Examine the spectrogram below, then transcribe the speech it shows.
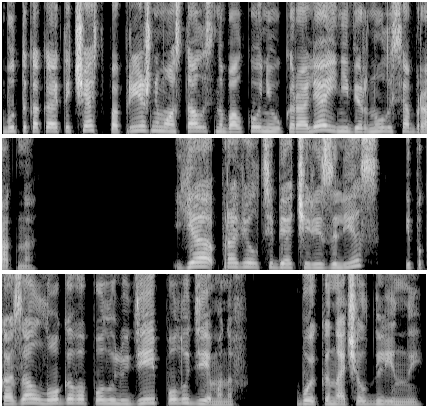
будто какая-то часть по-прежнему осталась на балконе у короля и не вернулась обратно. «Я провел тебя через лес и показал логово полулюдей-полудемонов», бойко начал длинный.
